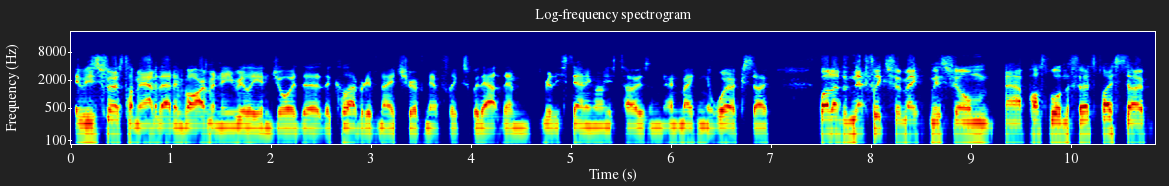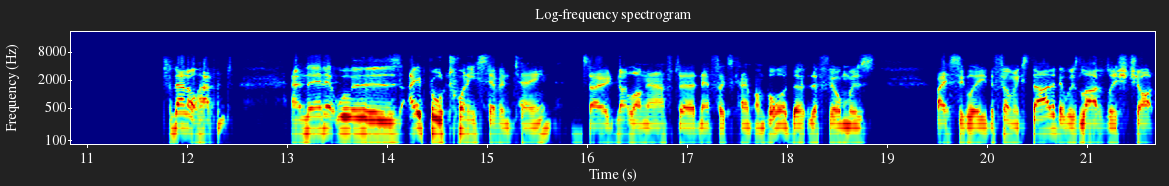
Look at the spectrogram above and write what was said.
it was his first time out of that environment, and he really enjoyed the the collaborative nature of Netflix without them really standing on his toes and, and making it work. So well done to Netflix for making this film uh, possible in the first place. So that all happened. And then it was April 2017. So not long after Netflix came on board, the, the film was basically the filming started. It was largely shot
